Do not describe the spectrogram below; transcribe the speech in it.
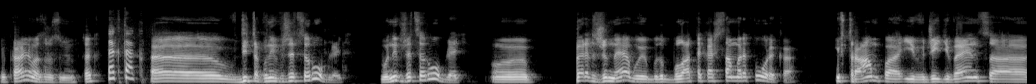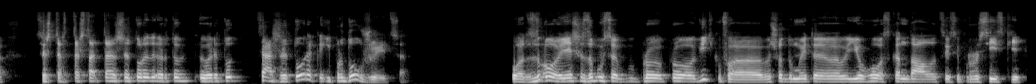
Я правильно вас зрозумів? Так? так, так. Е, так вони вже це роблять. Вони вже це роблять. Е, перед Женевою була така ж сама риторика. І в Трампа, і в Джей Ді Венса. Це ж та, та, та, та, ж риторика, ритор- ритор- ця ж риторика і продовжується. От, о, я ще забувся про, про Вітькова. Ви що думаєте, його скандал цей проросійський?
